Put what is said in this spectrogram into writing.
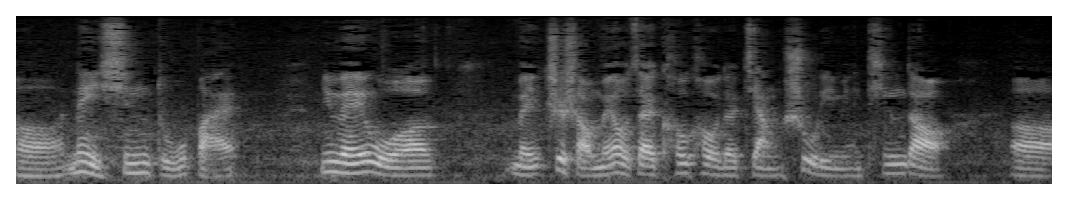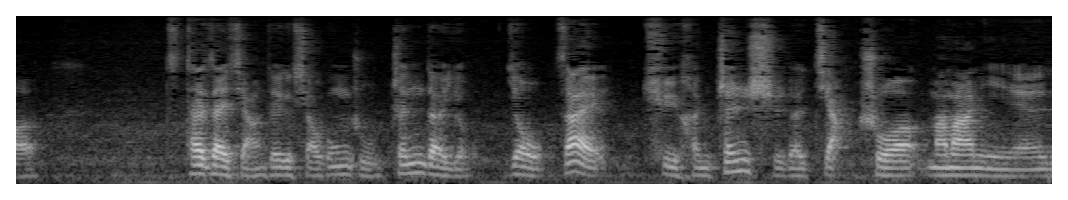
呃内心独白，因为我没至少没有在 Coco 的讲述里面听到呃。他在讲这个小公主真的有有在去很真实的讲说妈妈你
